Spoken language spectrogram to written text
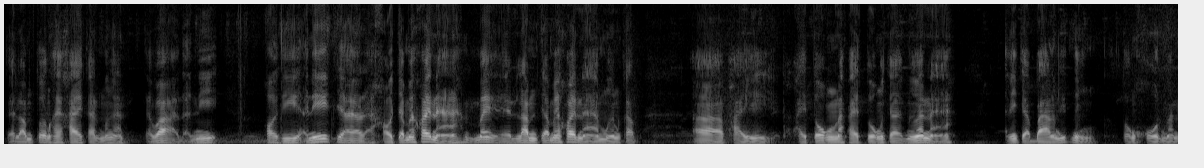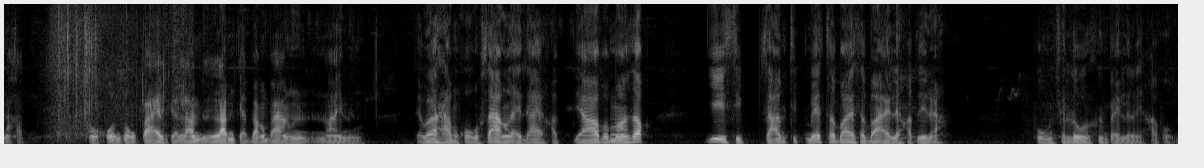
แต่ลำต้นคล้ายๆกันเหมือนกัน แต่ว่าอันนี้ข้อดีอันนี้จะเขาจะไม่ค่อยหนา ไม่ลำจะไม่ค่อยหนาเหมือนกับอ่าไผ่ไผ่ตรงนะไผ่ตรงจะเนื้อหนา อันนี้จะบางนิดหนึ่ง ตรงโคนมันนะครับ ตรงโคนตรงปลายจะลำลำจะบางๆหน่อยหนึ่งแต่ว่าทำโครงสร้างอะไรได้ครับ ยาวประมาณสักยี่สิบสามสิบเมตรสบายๆเลยครับนี่นะพุ่งชะลูดขึ้นไปเลยครับผม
